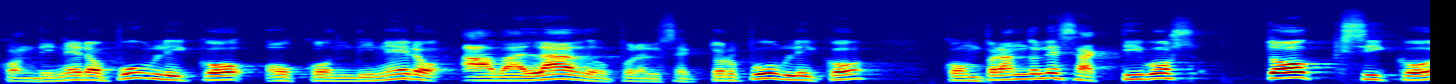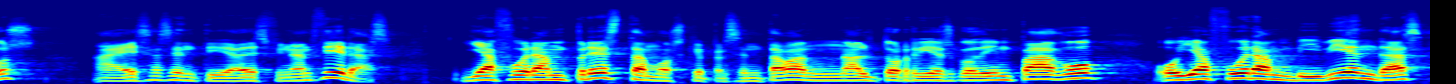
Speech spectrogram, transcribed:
con dinero público o con dinero avalado por el sector público, comprándoles activos tóxicos a esas entidades financieras, ya fueran préstamos que presentaban un alto riesgo de impago o ya fueran viviendas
